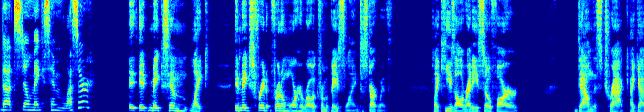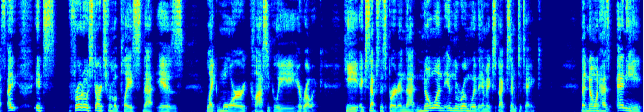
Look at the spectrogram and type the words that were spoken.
that still makes him lesser? It, it makes him like it makes Fred, Frodo more heroic from a baseline to start with. Like he's already so far down this track, I guess. I it's Frodo starts from a place that is like more classically heroic. He accepts this burden that no one in the room with him expects him to take. That no one has any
